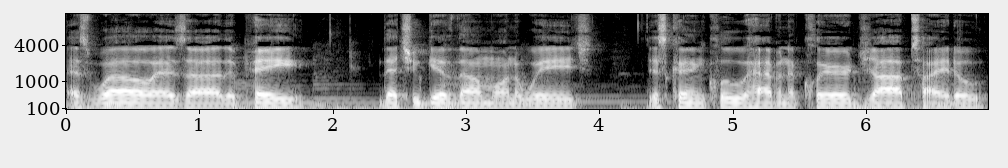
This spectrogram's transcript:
as well as uh, the pay that you give them on the wage this could include having a clear job title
